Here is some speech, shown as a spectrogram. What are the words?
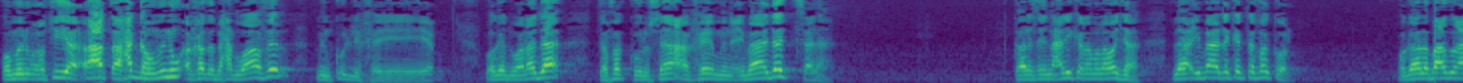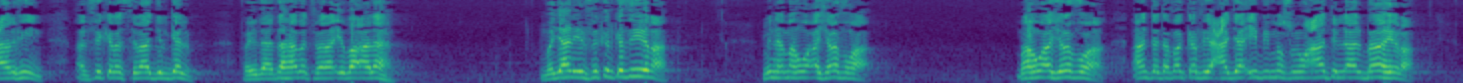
ومن أعطي أعطى حقه منه أخذ بحظ وافر من كل خير. وقد ورد تفكر ساعة خير من عبادة سنة. قال سيدنا علي كرم الله وجهه لا عبادة كالتفكر وقال بعض العارفين الفكرة سراج القلب فإذا ذهبت فلا إضاءة له. مجاري الفكر كثيرة. منها ما هو أشرفها. ما هو أشرفها؟ أن تتفكر في عجائب مصنوعات الله الباهرة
